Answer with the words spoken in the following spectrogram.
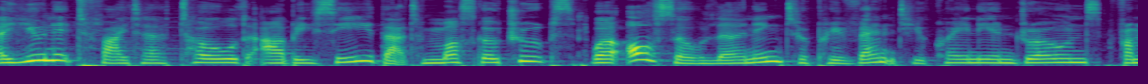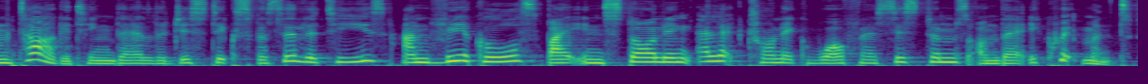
a unit fighter told RBC that Moscow troops were also learning to prevent Ukrainian drones from targeting their logistics facilities and vehicles by installing electronic warfare systems on their equipment.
